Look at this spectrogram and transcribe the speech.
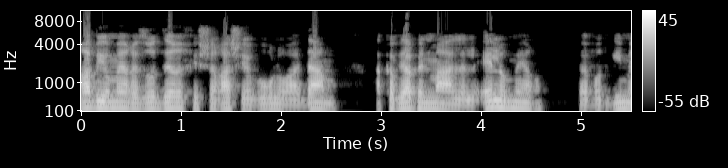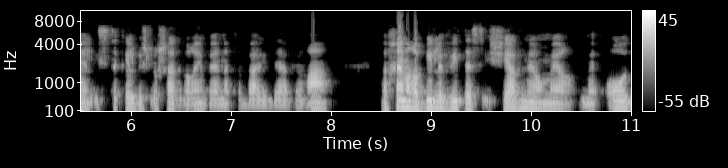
רבי אומר איזו דרך ישרה שיעבור לו האדם, עקביה בן מעלאל אומר, באבות ג', הסתכל בשלושה דברים ואין אתה בא לידי עבירה, וכן רבי לויטס איש יבנה אומר, מאוד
